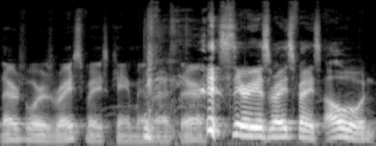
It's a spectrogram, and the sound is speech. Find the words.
there's where his race face came in right there. Serious race face. Oh, and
